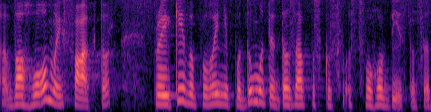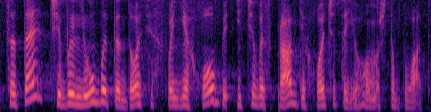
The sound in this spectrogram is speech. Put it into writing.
вагомий фактор, про який ви повинні подумати до запуску свого бізнесу. Це те, чи ви любите досі своє хобі і чи ви справді хочете його масштабувати.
